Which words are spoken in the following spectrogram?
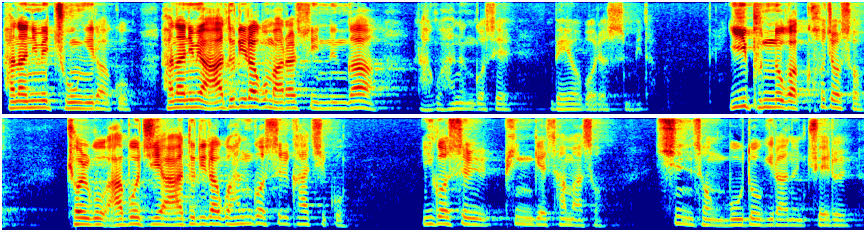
하나님의 종이라고, 하나님의 아들이라고 말할 수 있는가? 라고 하는 것에 매여 버렸습니다. 이 분노가 커져서 결국 아버지의 아들이라고 한 것을 가지고 이것을 핑계 삼아서 신성 모독이라는 죄를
